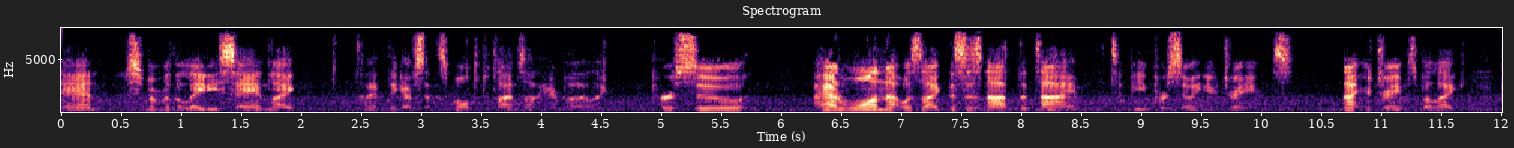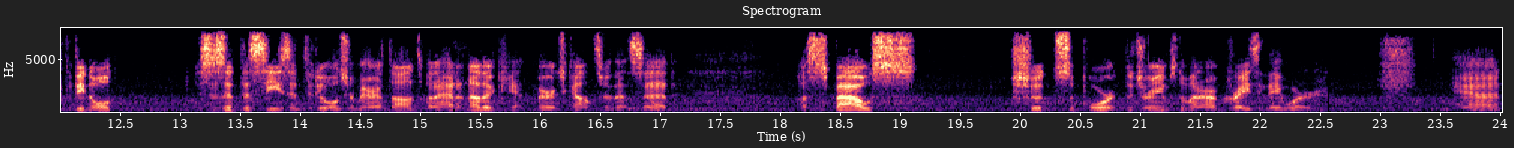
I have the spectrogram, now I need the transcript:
and just remember the lady saying, like, I think I've said this multiple times on here, but like, pursue. I had one that was like, this is not the time to be pursuing your dreams. Not your dreams, but like, to be an old this isn't the season to do ultra marathons, but I had another marriage counselor that said a spouse should support the dreams no matter how crazy they were. And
